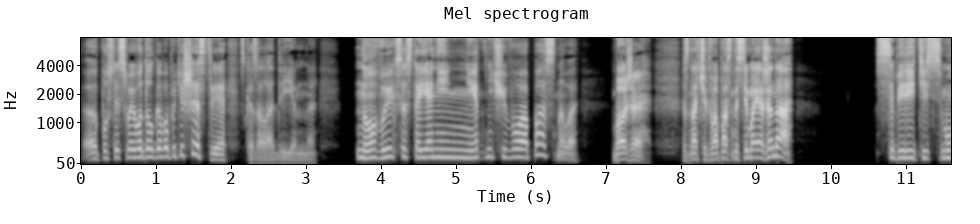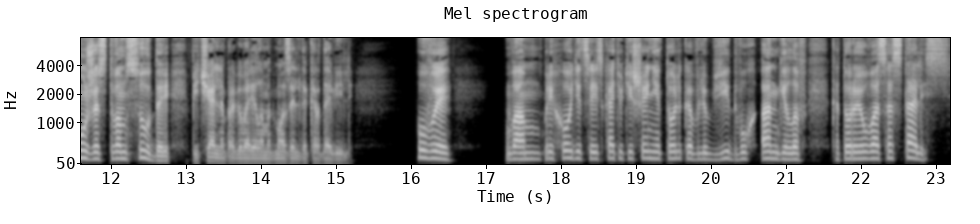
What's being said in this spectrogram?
э, после своего долгого путешествия», — сказала Адриенна. «Но в их состоянии нет ничего опасного». «Боже, значит, в опасности моя жена!» «Соберитесь с мужеством, сударь», — печально проговорила мадемуазель де Кардавиль. «Увы, вам приходится искать утешение только в любви двух ангелов, которые у вас остались».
